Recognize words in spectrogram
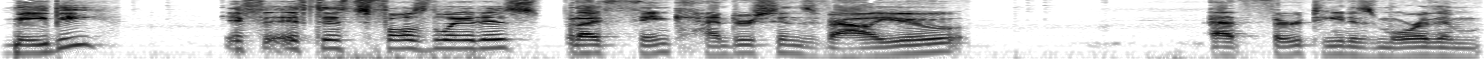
Maybe if if this falls the way it is, but I think Henderson's value at 13 is more than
